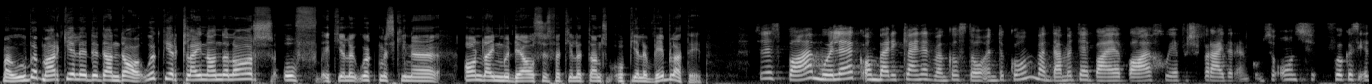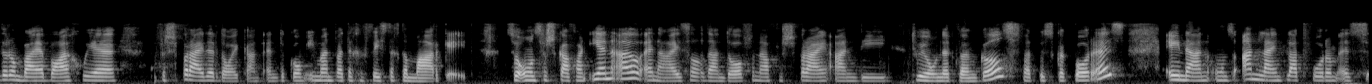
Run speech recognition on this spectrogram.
Maar hoe bemark julle dit dan daar? Ook deur kleinhandelaars of het julle ook miskien 'n aanlyn model soos wat julle tans op julle webblad het? So dis baie moeilik om by die kleiner winkels daar in te kom want dan moet jy baie baie goeie verspreider inkom. So ons fokus eerder om baie baie goeie verspreider daai kant in te kom, iemand wat 'n gevestigde mark het. So ons verskaf aan een ou en hy sal dan daarvan af versprei aan die 200 winkels wat beskikbaar is en dan ons aanlyn platform is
